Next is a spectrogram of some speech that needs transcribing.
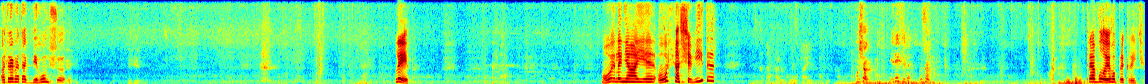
А треба так бігом, що Лип. Ой, линяє, ой, а ще вітер. Пушок, іди сюди, пушок. Треба було його прикрити.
